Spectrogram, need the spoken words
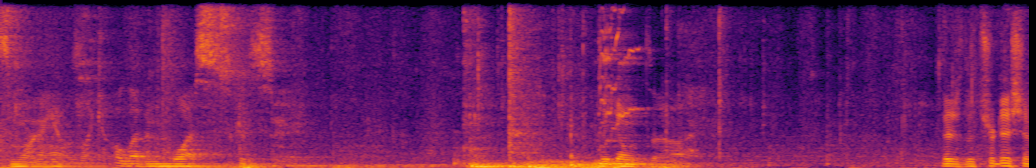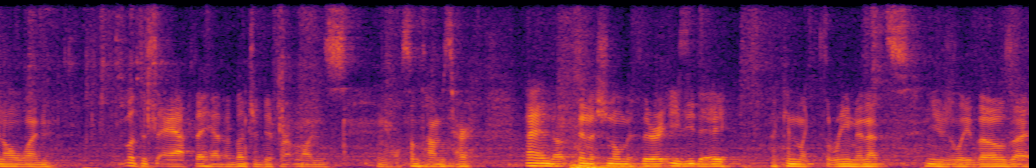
This morning it was like 11 plus because we don't. Uh, there's the traditional one with this app. They have a bunch of different ones. You know, sometimes they're. I end up finishing them if they're an easy day. I can like three minutes. Usually those I.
